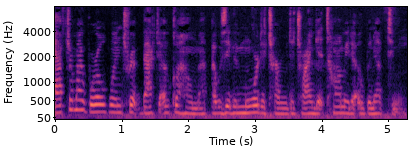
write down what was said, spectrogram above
After my whirlwind trip back to Oklahoma, I was even more determined to try and get Tommy to open up to me.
